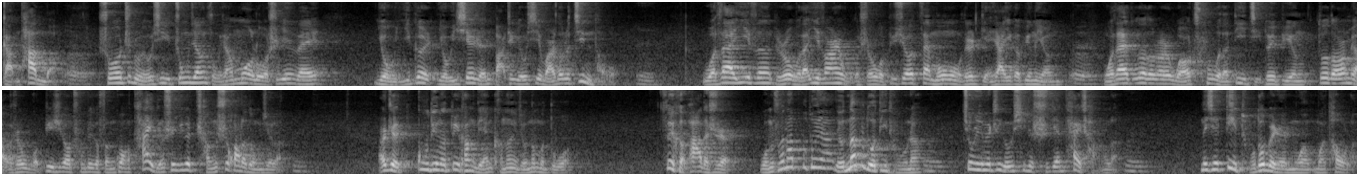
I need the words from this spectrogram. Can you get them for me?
感叹吧，嗯说这种游戏终将走向没落，是因为有一个有一些人把这个游戏玩到了尽头。嗯我在一分，比如说我在一分二十五的时候，我必须要在某某地儿点下一个兵营，嗯。我在多少多少，我要出我的第几队兵，多多少秒的时候，我必须要出这个分矿，它已经是一个城市化的东西了，而且固定的对抗点可能也就那么多。最可怕的是，我们说那不对啊，有那么多地图呢，嗯。就是因为这游戏的时间太长了，嗯。那些地图都被人摸摸透了，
